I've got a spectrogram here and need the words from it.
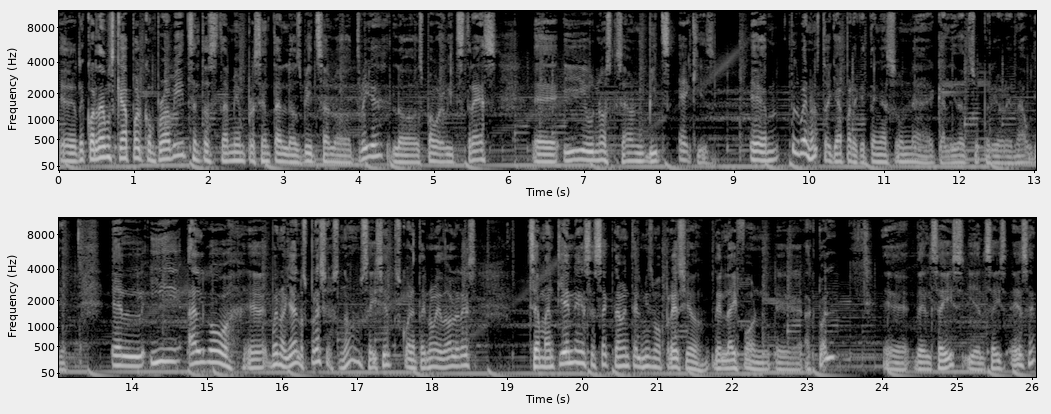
Eh, recordemos que Apple compró Beats, entonces también presentan los Beats Solo 3, los Power Beats 3 eh, y unos que se llaman Beats X. Em, pues bueno, esto ya para que tengas una calidad superior en audio. El, y algo, eh, bueno, ya los precios, ¿no? 649 dólares. Se mantiene, es exactamente el mismo precio del iPhone actual, del 6 y el 6S.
